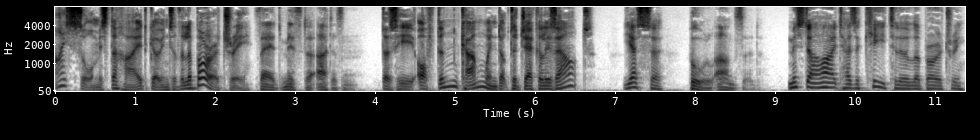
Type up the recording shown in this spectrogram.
I saw Mr. Hyde go into the laboratory. said Mr. Utterson. Does he often come when Dr. Jekyll is out? Yes, sir. Poole answered. Mr. Hyde has a key to the laboratory.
